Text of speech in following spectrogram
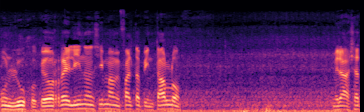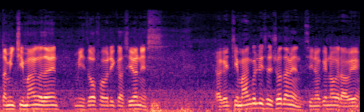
un lujo quedó re lindo encima me falta pintarlo. Mirá, ya está mi chimango también mis dos fabricaciones Aquel chimango lo hice yo también, sino que no grabé,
